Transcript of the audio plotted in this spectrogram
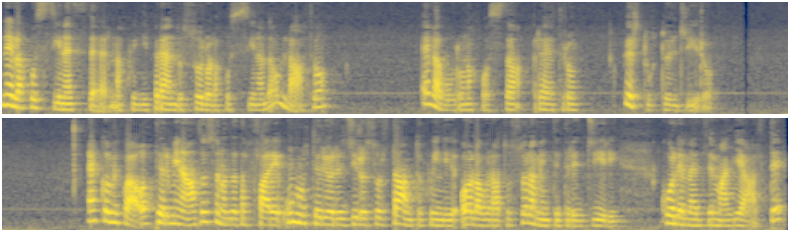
nella costina esterna quindi prendo solo la costina da un lato e lavoro una costa retro per tutto il giro. Eccomi qua ho terminato sono andata a fare un ulteriore giro soltanto quindi ho lavorato solamente tre giri con le mezze maglie alte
